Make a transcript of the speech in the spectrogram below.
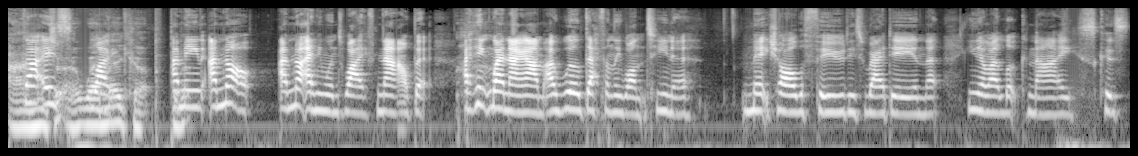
and That is uh, wear like. makeup. I mean, I'm not. I'm not anyone's wife now, but I think when I am, I will definitely want to, you know, make sure all the food is ready and that you know I look nice because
